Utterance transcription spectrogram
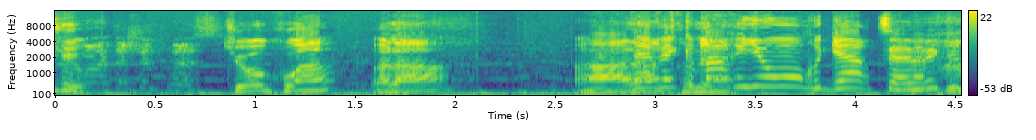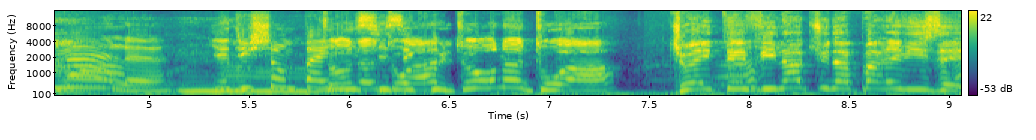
tu es- Tu es au coin. Voilà. T'es avec très bien. Marion, regarde, c'est avec mal Il y a du champagne Tourne-toi, tourne-toi. Tu as été vilain, tu n'as pas révisé.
